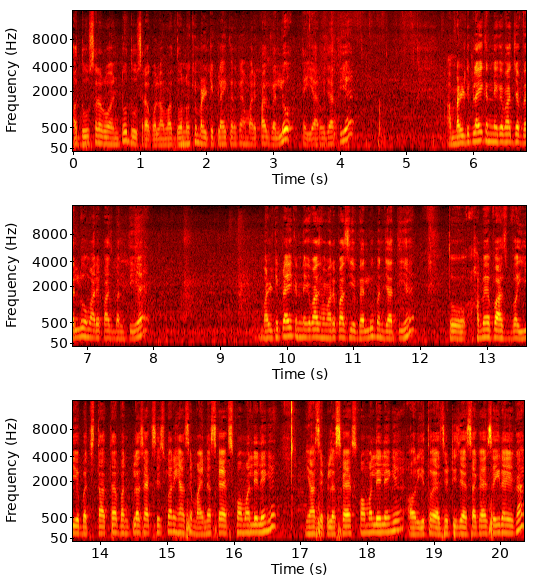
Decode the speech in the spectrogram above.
और दूसरा रो इंटू दूसरा कॉलम, और दोनों की मल्टीप्लाई करके हमारे पास वैल्यू तैयार हो जाती है। अब मल्टीप्लाई करने के बाद जब वैल्यू हमारे पास बनती है मल्टीप्लाई करने के बाद हमारे पास ये वैल्यू बन जाती है तो हमें पास ये बचता है वन प्लस एक्स स्क्वायर, यहाँ से माइनस का एक्स कॉमन ले लेंगे, यहाँ से प्लस का एक्स कॉमन ले लेंगे, और ये तो एज इट इज़ ऐसा का ऐसा ही रहेगा।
